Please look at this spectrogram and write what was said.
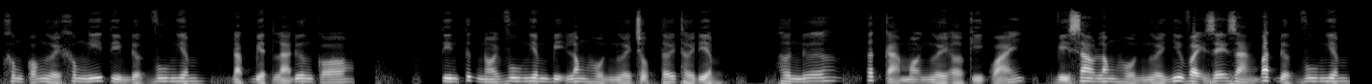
không có người không nghĩ tìm được Vu nghiêm, đặc biệt là đương có. Tin tức nói vu nghiêm bị long hồn người trộm tới thời điểm. Hơn nữa, tất cả mọi người ở kỳ quái, vì sao long hồn người như vậy dễ dàng bắt được vu nghiêm,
